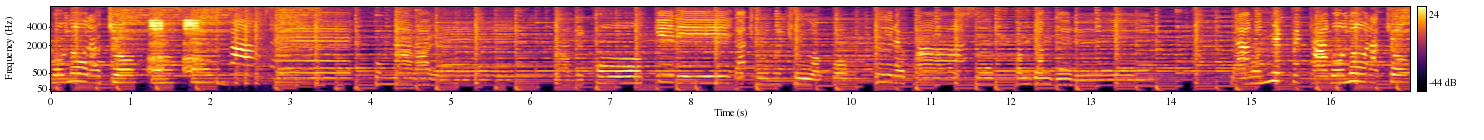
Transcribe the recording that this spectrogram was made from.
가지고 놀았죠. 밤새 나라 에 거기 코끼리가 춤을 추었고 그래 봤어. 공병들이 나뭇잎을 타고 놀았죠.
